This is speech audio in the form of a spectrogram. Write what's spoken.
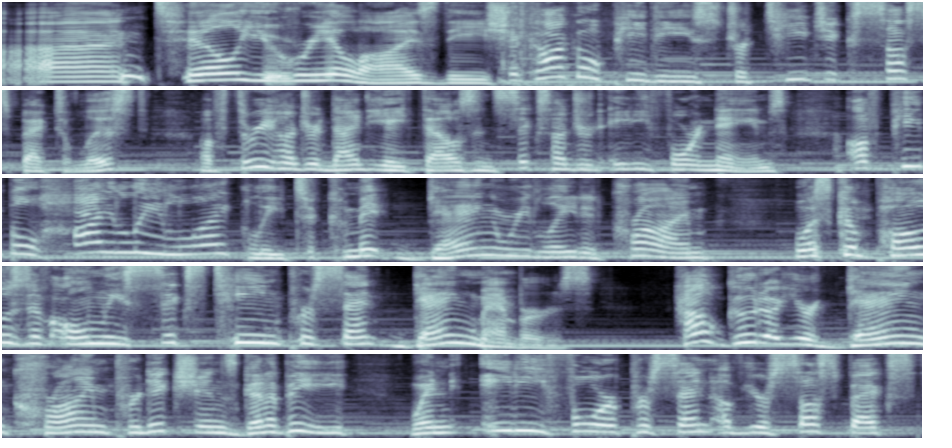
Until you realize the Chicago PD's strategic suspect list of 398,684 names of people highly likely to commit gang related crime was composed of only 16% gang members. How good are your gang crime predictions gonna be when 84% of your suspects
